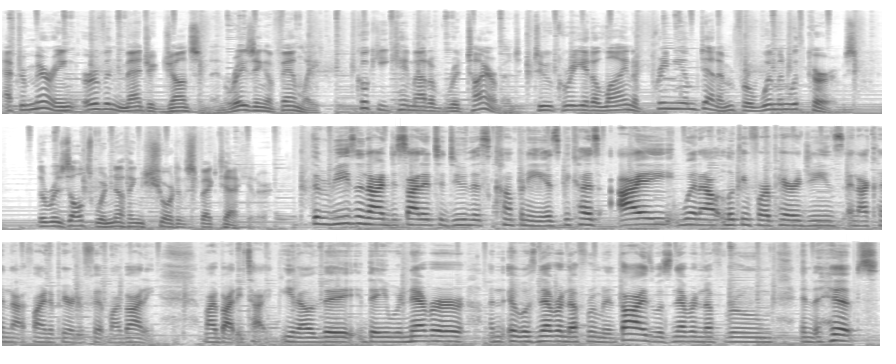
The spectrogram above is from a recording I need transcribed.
After marrying Earvin Magic Johnson and raising a family, Cookie came out of retirement to create a line of premium denim for women with curves. The results were nothing short of spectacular. The reason I decided to do this company is because I went out looking for a pair of jeans and I could not find a pair to fit my body, my body type. You know, they they were never, it was never enough room in the thighs, was never enough room in the hips,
